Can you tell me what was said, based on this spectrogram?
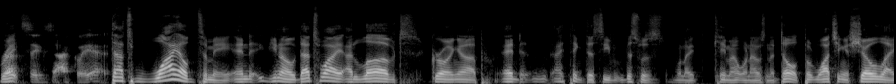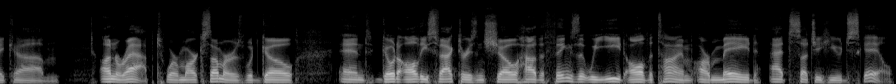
Right. That's exactly it. That's wild to me, and you know that's why I loved growing up. And I think this even this was when I came out when I was an adult. But watching a show like um, Unwrapped, where Mark Summers would go and go to all these factories and show how the things that we eat all the time are made at such a huge scale.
